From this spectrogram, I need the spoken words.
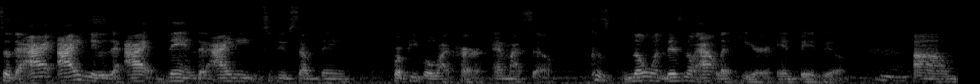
So that I I knew that I then that I needed to do something for people like her and myself because no one there's no outlet here in Fayetteville. Um,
